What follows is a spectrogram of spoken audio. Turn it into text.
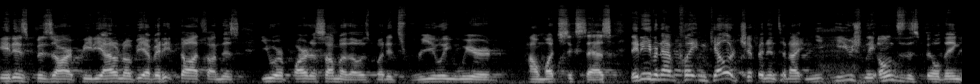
It is bizarre, Petey. I don't know if you have any thoughts on this. You were part of some of those, but it's really weird how much success. They didn't even have Clayton Keller chipping in tonight, and he usually owns this building,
